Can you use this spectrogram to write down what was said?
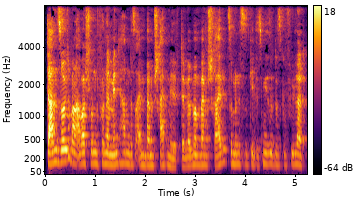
Dann sollte man aber schon ein Fundament haben, das einem beim Schreiben hilft. Denn wenn man beim Schreiben, zumindest geht es mir so, das Gefühl hat,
